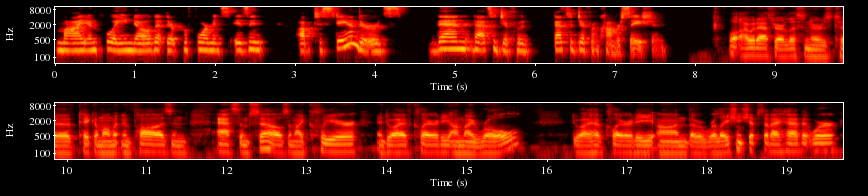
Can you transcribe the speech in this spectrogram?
my employee know that their performance isn't up to standards, then that's a different that's a different conversation. Well, I would ask our listeners to take a moment and pause and ask themselves Am I clear and do I have clarity on my role? Do I have clarity on the relationships that I have at work?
